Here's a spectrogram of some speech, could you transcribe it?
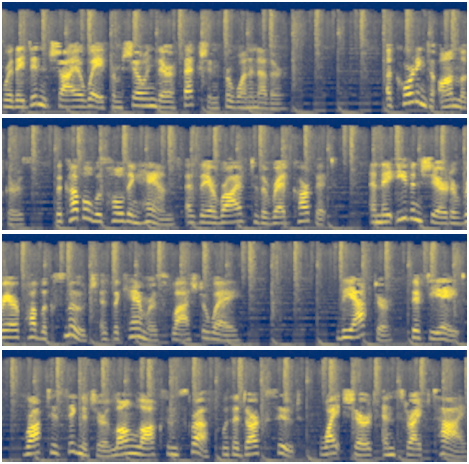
where they didn't shy away from showing their affection for one another. According to onlookers, the couple was holding hands as they arrived to the red carpet, and they even shared a rare public smooch as the cameras flashed away. The actor, 58, rocked his signature long locks and scruff with a dark suit, white shirt and striped tie,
